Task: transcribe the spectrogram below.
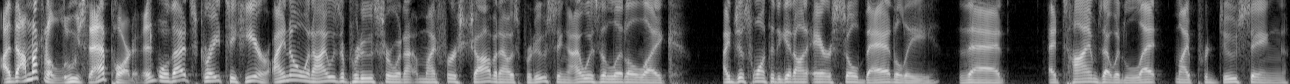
I, I'm not going to lose that part of it. Well, that's great to hear. I know when I was a producer, when I, my first job and I was producing, I was a little like, I just wanted to get on air so badly that at times I would let my producing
